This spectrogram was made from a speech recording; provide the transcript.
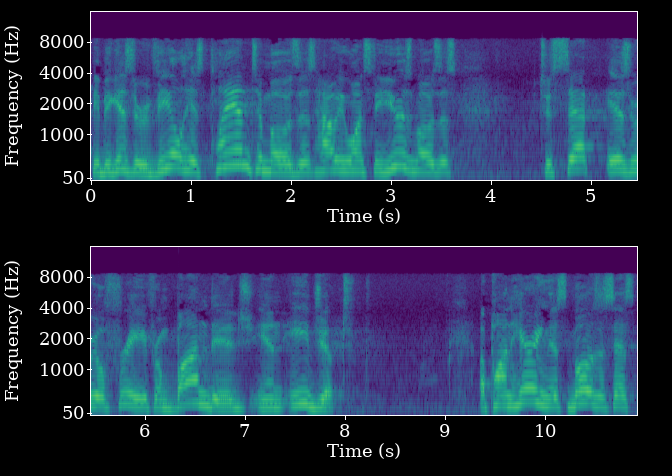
he begins to reveal his plan to Moses, how he wants to use Moses to set Israel free from bondage in Egypt. Upon hearing this, Moses says,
